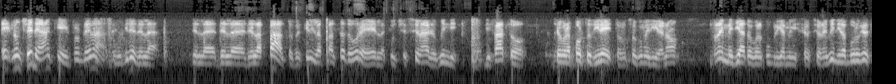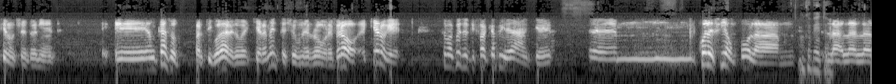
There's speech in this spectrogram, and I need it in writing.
E non c'è neanche il problema, dire, della, del, del, dell'appalto, perché l'appaltatore è il concessionario, quindi di fatto c'è un rapporto diretto, non so come dire, no? non è immediato con la pubblica amministrazione, quindi la burocrazia non c'entra niente. È un caso particolare dove chiaramente c'è un errore, però è chiaro che insomma, questo ti fa capire anche ehm, quale sia un po' la, la, la, la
